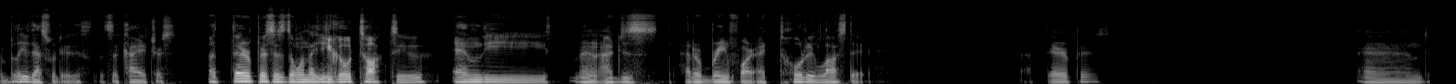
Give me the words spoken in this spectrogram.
I believe that's what it is. The psychiatrist. A therapist is the one that you go talk to and the man, I just had a brain fart. I totally lost it. A therapist and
